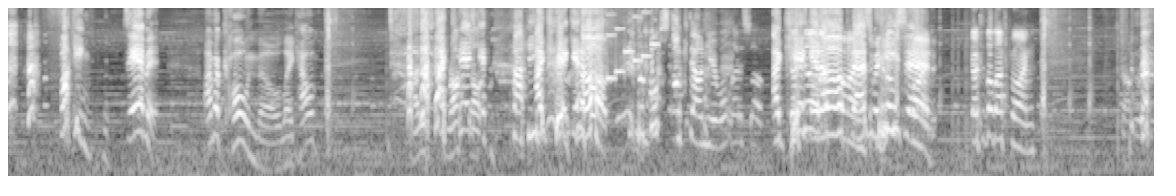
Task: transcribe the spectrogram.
Fucking damn it! I'm a cone though. Like how? How I can't get- How do you- I can't get up. We're both stuck down here. Won't let us up. I can't get up. one. That's what Go he left said. Go to the left one. It's not working.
